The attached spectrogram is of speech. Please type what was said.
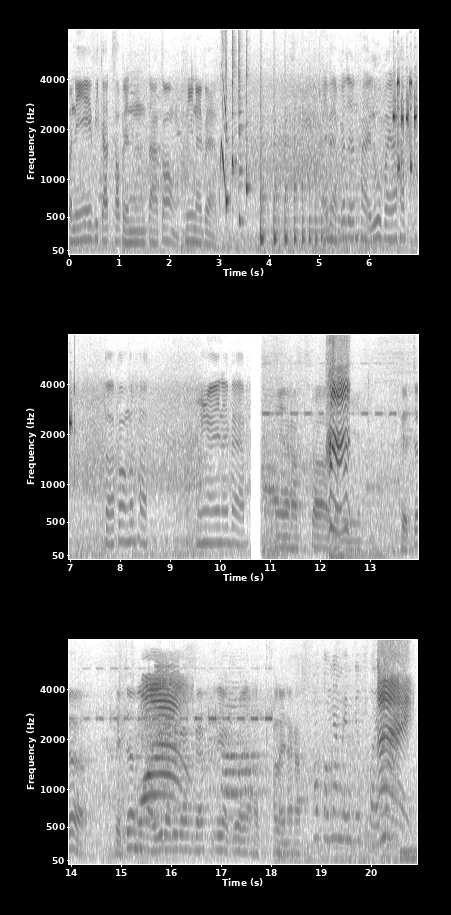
วันนี้พี่กัสเขาเป็นตากล้องนี่นายแบบนายแบบก็เดินถ่ายรูปไปนะครับ ตากล้องก็ถ่ายยังไงนายแบบนี่นะครับ ก็จะมีเพจเจอร์เพจเจอร์มีไฟวิบวับวิบวับเรียกด้วยนะครับอะไรนะครับ เพราะตรงเนี้ยมันจะสวยมาก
